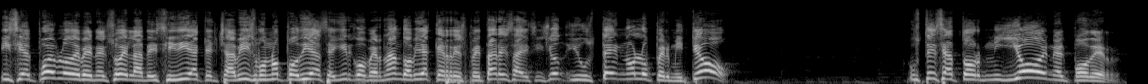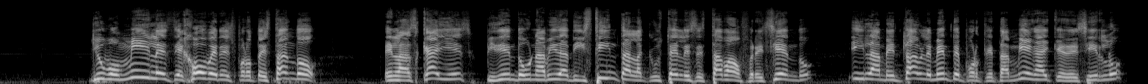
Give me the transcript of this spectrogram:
Y si el pueblo de Venezuela decidía que el chavismo no podía seguir gobernando, había que respetar esa decisión y usted no lo permitió. Usted se atornilló en el poder. Y hubo miles de jóvenes protestando en las calles pidiendo una vida distinta a la que usted les estaba ofreciendo. Y lamentablemente, porque también hay que decirlo,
